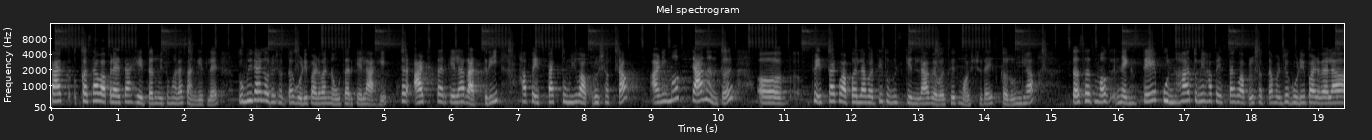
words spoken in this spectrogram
पॅक कसा वापरायचा हे तर मी तुम्हाला सांगितलं आहे तुम्ही काय करू शकता गुढीपाडवा नऊ तारखेला आहे तर आठ तारखेला रात्री हा फेस पॅक तुम्ही वापरू शकता. आणि मग त्यानंतर फेस पॅक वापरल्यावरती तुम्ही स्किनला व्यवस्थित मॉइश्चराईज करून घ्या. तसंच मग नेक्स्ट डे पुन्हा तुम्ही हा फेस पॅक वापरू शकता म्हणजे गुढीपाडव्याला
